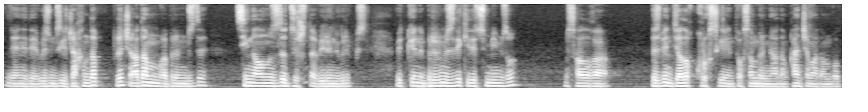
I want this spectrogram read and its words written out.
және де өзімізге жақындап бірінші адамға бірімізді сигналымызды дұрыстап үйрену керекпіз. Өйткені бір бірімізді де кейде түсінбейміз ғой. Мысалға бізбен диалог құрғысы келген тоқсан бір мың адам қаншама адам болды.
